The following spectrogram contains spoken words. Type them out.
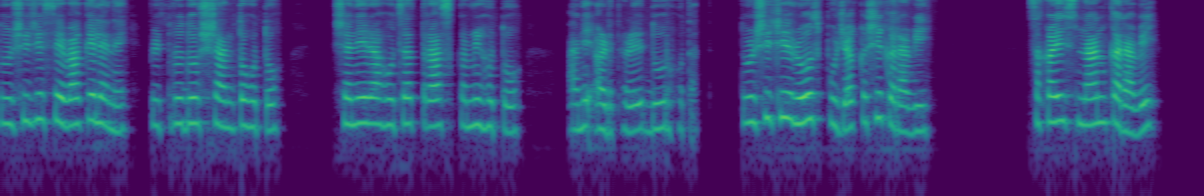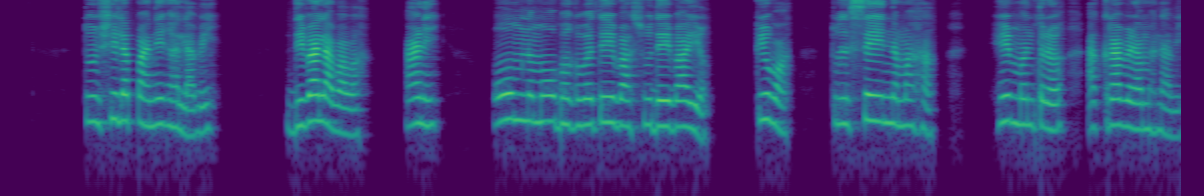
तुळशीची सेवा केल्याने पितृदोष शांत होतो शनी राहूचा त्रास कमी होतो आणि अडथळे दूर होतात. तुळशीची रोज पूजा कशी करावी? सकाळी स्नान करावे तुळशीला पाणी घालावे दिवा लावावा आणि ओम नमो भगवते वासुदेवाय किंवा तुलसे नमहा हे मंत्र अकरा वेळा म्हणावे.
